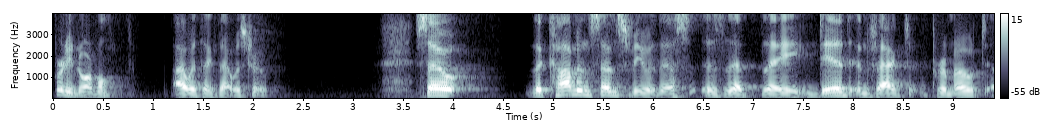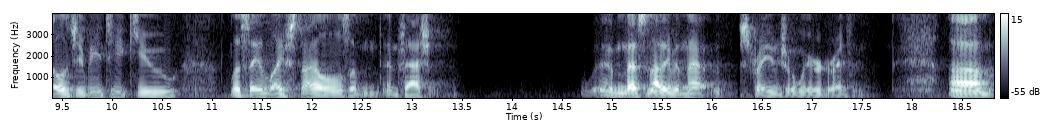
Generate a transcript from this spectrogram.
Pretty normal. I would think that was true. So the common sense view of this is that they did, in fact, promote LGBTQ, let's say, lifestyles and, and fashion. And that's not even that strange or weird or anything. Um,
